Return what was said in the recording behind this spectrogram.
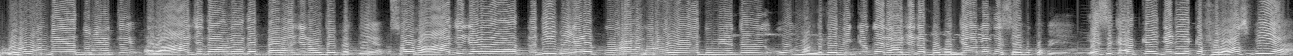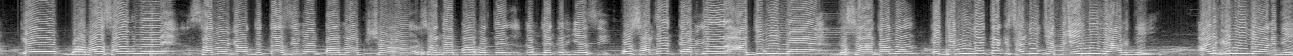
ਗੁਰੂ ਹੁੰਦੇ ਆ ਦੁਨੀਆ ਤੇ, ਰਾਜ ਦਾ ਉਹਨਾਂ ਦੇ ਪੈਰਾਂ ਜੜਾਉਂਦੇ ਫਿਰਦੇ ਆ। ਸੋ ਰਾਜ ਜਿਹੜਾ ਆ, ਕਦੀ ਵੀ ਜਿਹੜੇ ਪੂਰਨ ਗੁਰੂ ਹੋਏ ਆ ਦੁਨੀਆ ਤੇ, ਉਹ ਮੰਗਦੇ ਨਹੀਂ ਕਿਉਂਕਿ ਰਾਜੇ ਦਾ 52 ਉਹਨਾਂ ਦੇ ਸੇਵਕ ਹੋਏ ਆ। ਇਸ ਕਰਕੇ ਜਿਹੜੀ ਇੱਕ ਫਿਲਾਸਫੀ ਆ ਕਿ ਬਾਬਾ ਸਾਹਿਬ ਨੇ ਸਾਨੂੰ ਜੋ ਦਿੱਤਾ ਸੀ ਵੀ ਪਾਵਰ ਆਫ ਸਾਡੇ ਪਾਵਰ ਤੇ ਕਬਜ਼ਾ ਕਰੀਏ ਅਸੀਂ, ਉਹ ਸਾਡਾ ਕਬਜ਼ਾ ਅੱਜ ਵੀ ਮੈਂ ਦੱਸਣਾ ਚਾਹੁੰਦਾ ਕਿ ਜਿੰਨੀ ਦੇਰ ਤੱਕ ਸਾਡੀ ਜ਼ਮੀਨ ਨਹੀਂ ਜਾਗਦੀ, ਅਣਖ ਨਹੀਂ ਜਾਗਦੀ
